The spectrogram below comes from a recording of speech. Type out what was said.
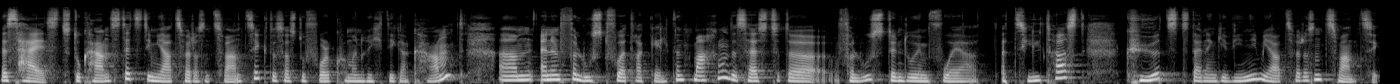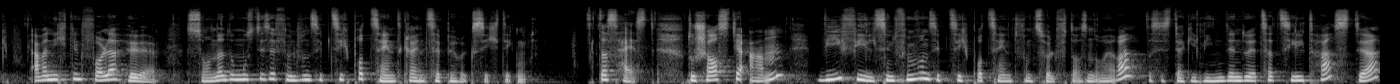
Das heißt, du kannst jetzt im Jahr 2020, das hast du vollkommen richtig erkannt, ähm, einen Verlustvortrag geltend machen. Das heißt, der Verlust, den du im Vorjahr erzielt hast, kürzt deinen Gewinn im Jahr 2020. Aber nicht in voller Höhe, sondern du musst diese 75%-Grenze berücksichtigen. Das heißt, du schaust dir an, wie viel sind 75 Prozent von 12.000 Euro. Das ist der Gewinn, den du jetzt erzielt hast. Ja,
